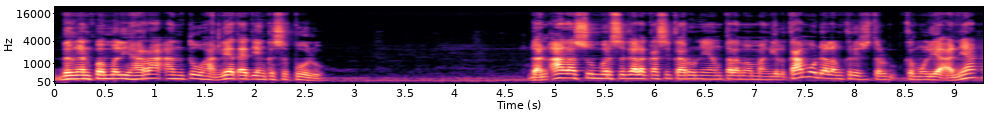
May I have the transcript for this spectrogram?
Dengan pemeliharaan Tuhan. Lihat ayat yang ke-10. Dan Allah sumber segala kasih karunia yang telah memanggil kamu dalam Kristus kemuliaannya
